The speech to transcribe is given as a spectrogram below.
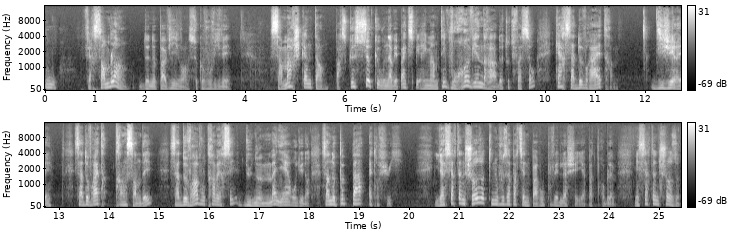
ou faire semblant de ne pas vivre ce que vous vivez. Ça marche qu'un temps, parce que ce que vous n'avez pas expérimenté vous reviendra de toute façon, car ça devra être digéré, ça devra être transcendé, ça devra vous traverser d'une manière ou d'une autre. Ça ne peut pas être fui. Il y a certaines choses qui ne vous appartiennent pas, vous pouvez le lâcher, il n'y a pas de problème. Mais certaines choses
